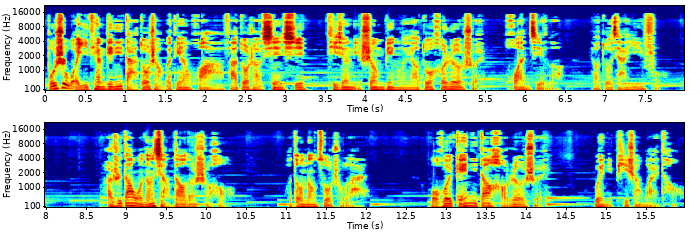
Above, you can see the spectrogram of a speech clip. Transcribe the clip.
不是我一天给你打多少个电话，发多少信息，提醒你生病了要多喝热水，换季了要多加衣服，而是当我能想到的时候，我都能做出来。我会给你倒好热水，为你披上外套。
